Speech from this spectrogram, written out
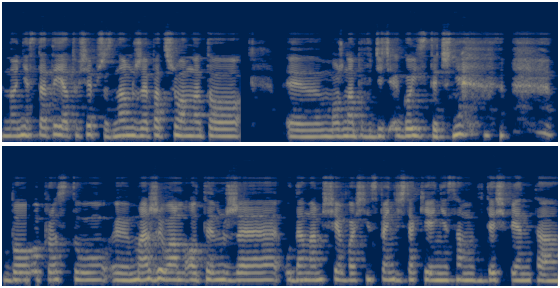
no niestety ja tu się przyznam, że patrzyłam na to e, można powiedzieć egoistycznie, bo po prostu marzyłam o tym, że uda nam się właśnie spędzić takie niesamowite święta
